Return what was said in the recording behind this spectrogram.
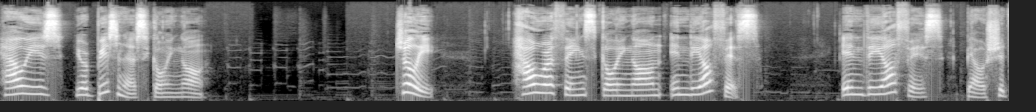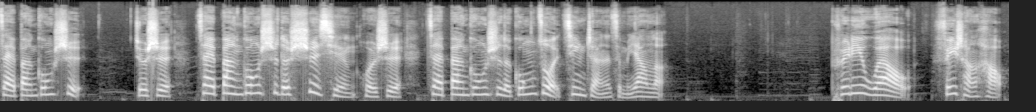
How is your business going on？这里，How are things going on in the office？In the office 表示在办公室。 就是在办公室的事情，或者是在办公室的工作进展的怎么样了？Pretty well，非常好。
